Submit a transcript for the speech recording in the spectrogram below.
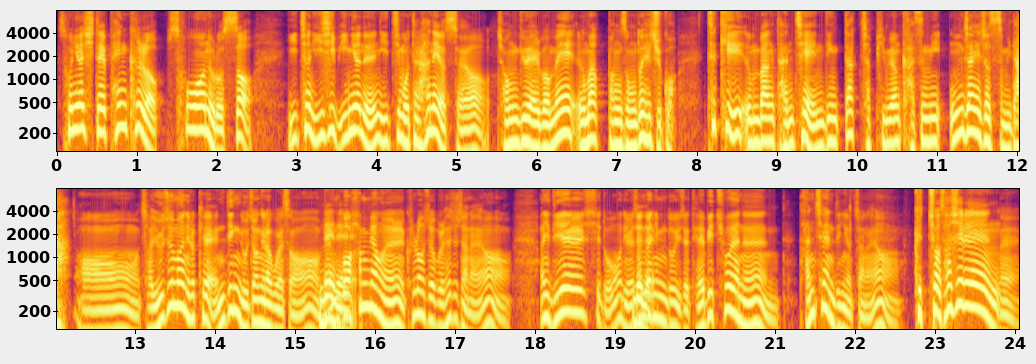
소녀시대 팬클럽 소원으로서 2022년은 잊지 못할 한 해였어요. 정규 앨범에 음악 방송도 해주고 특히 음방 단체 엔딩 딱 잡히면 가슴이 웅장해졌습니다. 어, 자, 요즘은 이렇게 엔딩 요정이라고 해서 네네. 멤버 한 명을 클로즈업을 해주잖아요. 아니, 니엘 씨도, 니엘 네네. 선배님도 이제 데뷔 초에는 단체 엔딩이었잖아요. 그쵸, 사실은 네.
